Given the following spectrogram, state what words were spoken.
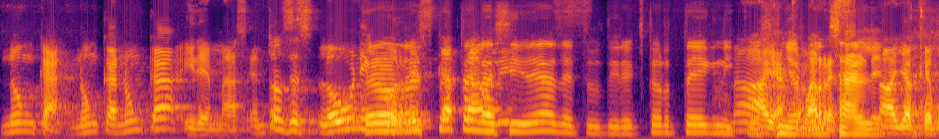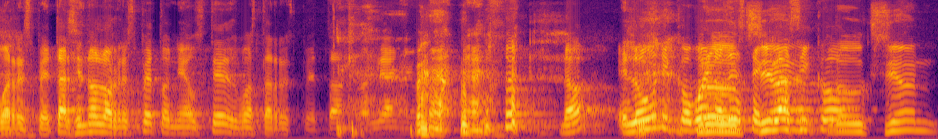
Nunca, nunca, nunca y demás. Entonces, lo único Pero respeta las ideas de tu director técnico, no, señor González. No, yo que voy a respetar. Si no lo respeto ni a ustedes, voy a estar respetando al año. ¿No? Lo único bueno de este clásico... Producción...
